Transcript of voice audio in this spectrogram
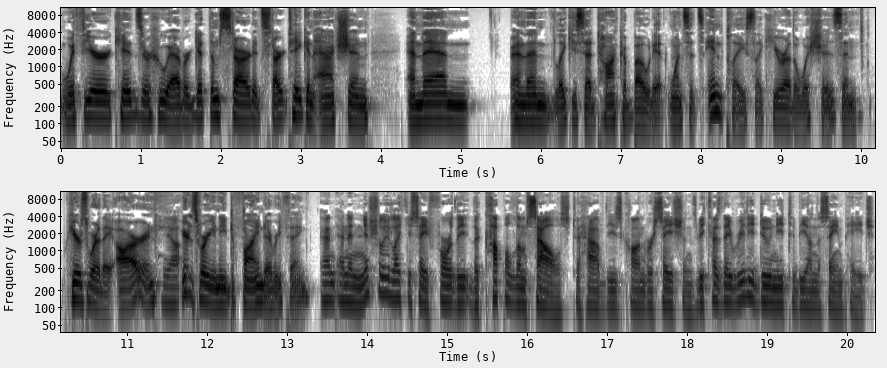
with your kids or whoever. Get them started. Start taking action, and then, and then, like you said, talk about it once it's in place. Like here are the wishes, and here's where they are, and Yeah. here's where you need to find everything. And and initially, like you say, for the, the couple themselves to have these conversations because they really do need to be on the same page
